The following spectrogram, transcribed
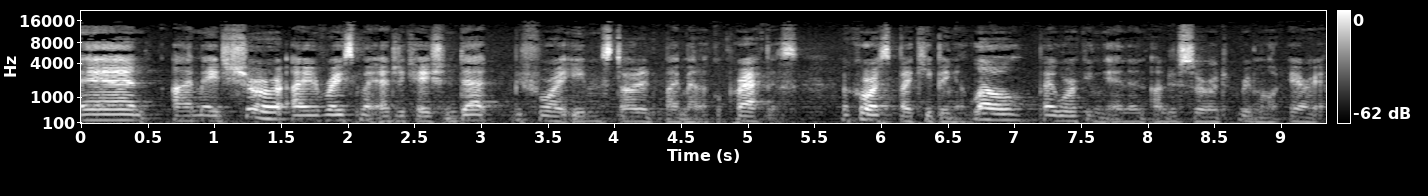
And I made sure I erased my education debt before I even started my medical practice. Of course, by keeping it low, by working in an underserved remote area.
